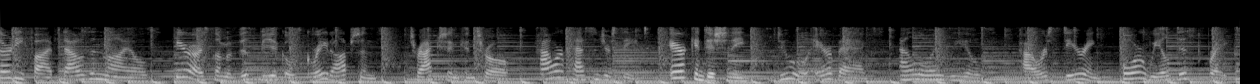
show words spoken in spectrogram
35,000 miles. Here are some of this vehicle's great options. Traction control, power passenger seat, air conditioning, dual airbags, alloy wheels, power steering, four-wheel disc brakes,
